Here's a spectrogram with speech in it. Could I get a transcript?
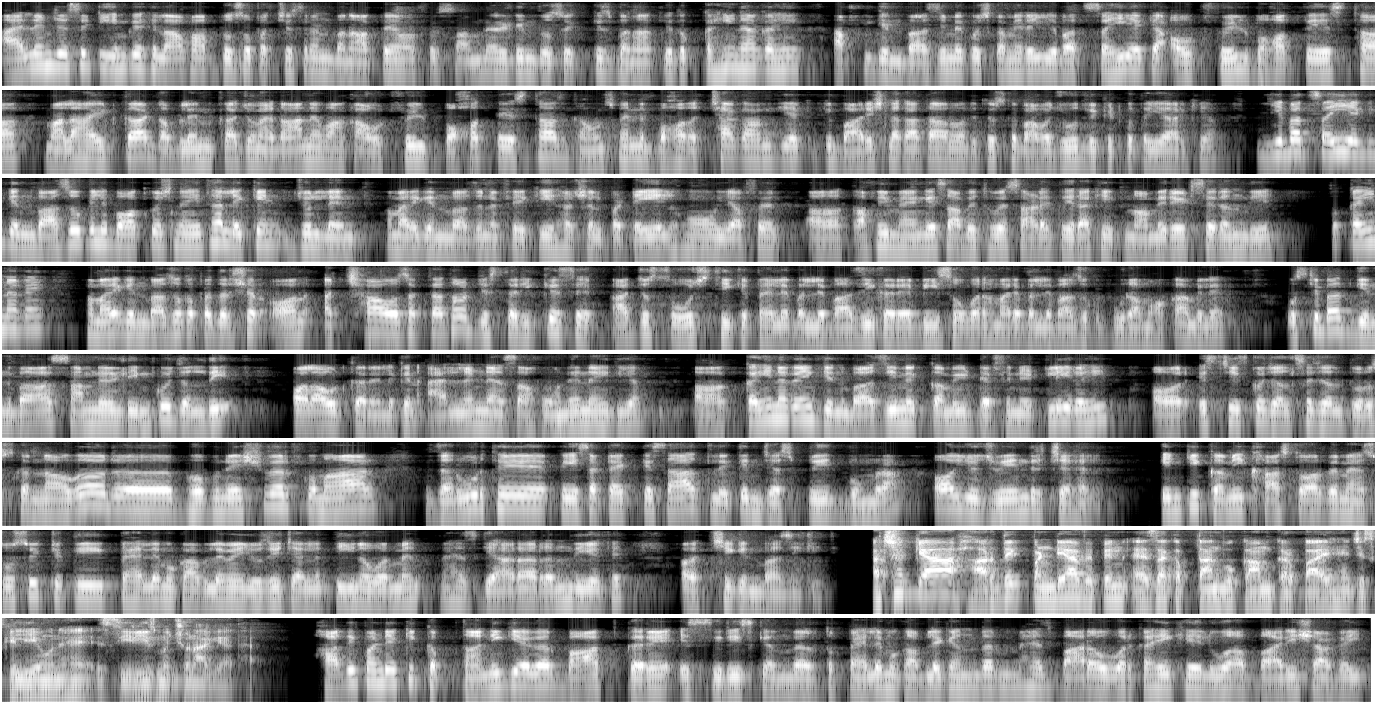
आयरलैंड जैसी टीम के खिलाफ आप 225 रन बनाते हैं और फिर सामने वाली टीम 221 बनाती है तो कहीं ना कहीं आपकी गेंदबाजी में कुछ कमी रही। ये बात सही है कि आउटफील्ड बहुत तेज था माला हाइट का डबलिन का जो मैदान है, वहाँ का आउटफील्ड बहुत तेज था। ग्राउंड्समैन ने बहुत अच्छा काम किया क्योंकि बारिश लगातार हो रही थी, उसके बावजूद विकेट को तैयार किया। ये बात सही है कि गेंदबाजों के लिए बहुत कुछ नहीं था, लेकिन जो लेंथ हमारे गेंदबाजों ने फेंकी, हर्षल पटेल हो या फिर काफ़ी महँगे साबित हुए साढ़े तेरह की इकोनॉमी रेट से रन दिए तो कहीं ना कहीं हमारे गेंदबाजों का प्रदर्शन और अच्छा हो सकता था और जिस तरीके से आज जो सोच थी कि पहले बल्लेबाजी करें बीस ओवर हमारे बल्लेबाजों को पूरा मौका मिले उसके बाद गेंदबाज सामने वाली टीम को जल्दी ऑल आउट करें लेकिन आयरलैंड ने ऐसा होने नहीं दिया। आ, कहीं ना कहीं गेंदबाजी में कमी डेफिनेटली रही और इस चीज़ को जल्द से जल्द दुरुस्त करना होगा और भुवनेश्वर कुमार ज़रूर थे पेस अटैक के साथ लेकिन जसप्रीत बुमराह और युजवेंद्र चहल इनकी कमी खास तौर पे महसूस हुई क्योंकि पहले मुकाबले में यूजी चैल ने तीन ओवर में महज ग्यारह रन दिए थे और अच्छी गेंदबाजी की थी। अच्छा क्या हार्दिक पंड्या विपिन एज अ कप्तान वो काम कर पाए हैं जिसके लिए उन्हें इस सीरीज़ में चुना गया था? हार्दिक पांड्या की कप्तानी की अगर बात करें इस सीरीज़ के अंदर तो पहले मुकाबले के अंदर महज 12 ओवर का ही खेल हुआ बारिश आ गई।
